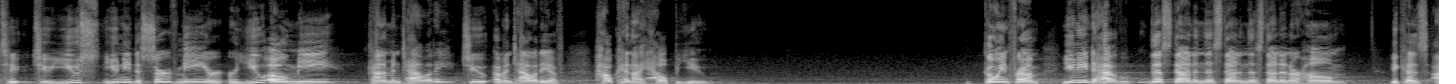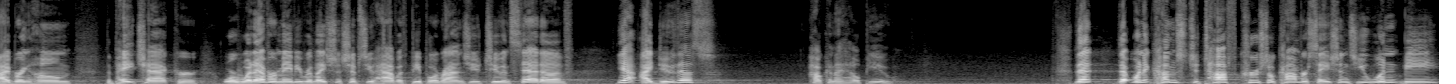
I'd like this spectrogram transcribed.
to, to you, you need to serve me or, or you owe me kind of mentality to a mentality of how can I help you? Going from you need to have this done and this done and this done in our home because I bring home the paycheck or, or whatever maybe relationships you have with people around you to instead of, yeah, I do this. How can I help you? That, that when it comes to tough, crucial conversations, you wouldn't be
